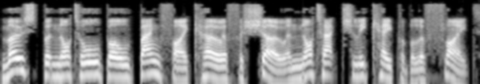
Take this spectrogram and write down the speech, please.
Most but not all bold Bangfai Ko are for show and not actually capable of flight.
